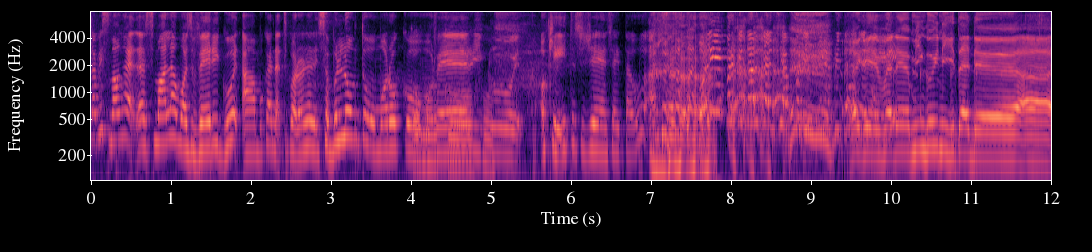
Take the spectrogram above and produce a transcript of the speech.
Tapi semangat uh, semalam was very good. Ah, bukan nak support orang Sebelum tu Morocco, Oh, Morocco. very good. Okay, itu saja yang saya tahu. Ah, Boleh perkenalkan siapa di berita harian Okey, hari ini? pada minggu ini kita ada uh,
